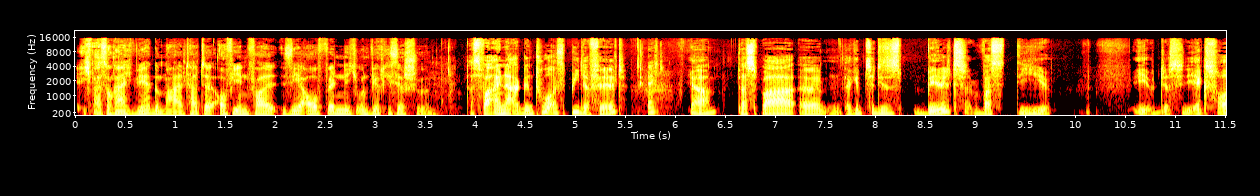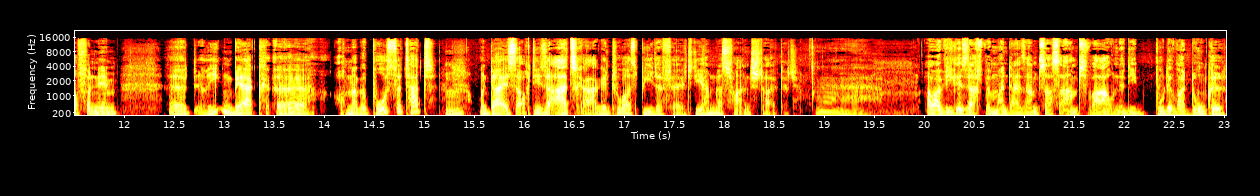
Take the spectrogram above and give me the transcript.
Ich weiß auch gar nicht, wer gemalt hatte. Auf jeden Fall sehr aufwendig und wirklich sehr schön. das war eine Agentur aus Bielefeld. Echt? Ja, das war, äh, da gibt's ja dieses Bild, was die, das die Ex-Frau von dem äh, Riegenberg äh, auch mal gepostet hat. Und da ist auch diese Arztagentur aus Bielefeld, die haben das veranstaltet. Aber wie gesagt, wenn man da samstagsabends war und die Bude war dunkel,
